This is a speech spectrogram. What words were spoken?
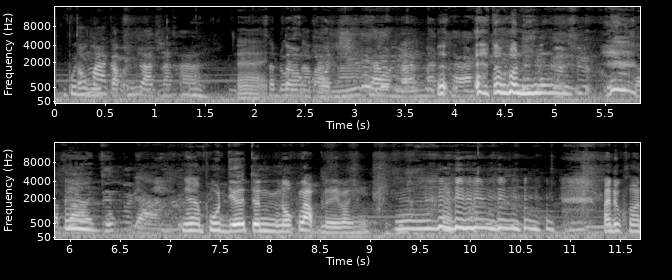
ๆพูดต้องดีๆมากับพี่รัตนะคะ ใช่สะดวกต้องสคบายนนี้เท่านั้นนะคะต้องคนนี้เลยสบายทุกอย่างเนี่ยพูดเยอะจนนกหลับเลยว่างี้ มาทุกคน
